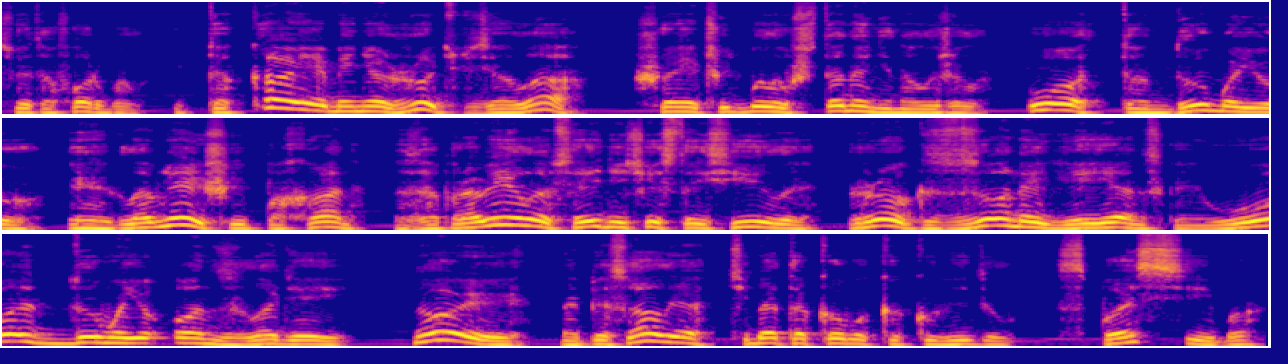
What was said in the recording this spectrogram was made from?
светофор был. И такая меня жуть взяла, что я чуть было в штаны не наложил. Вот он, думаю, их главнейший пахан заправила всей нечистой силы, рок с зоной гиенской. Вот, думаю, он злодей. Ну и написал я тебя такого, как увидел. Спасибо,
